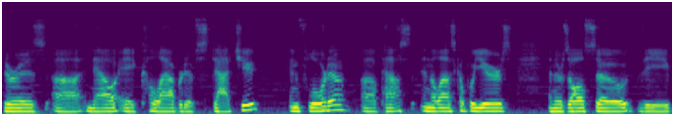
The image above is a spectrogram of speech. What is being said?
there is uh, now a collaborative statute in Florida uh, passed in the last couple years, and there's also the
